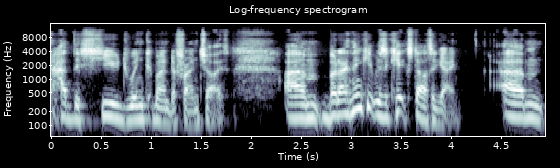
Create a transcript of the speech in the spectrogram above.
had this huge Wing Commander franchise, um, but I think it was a Kickstarter game. Um,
